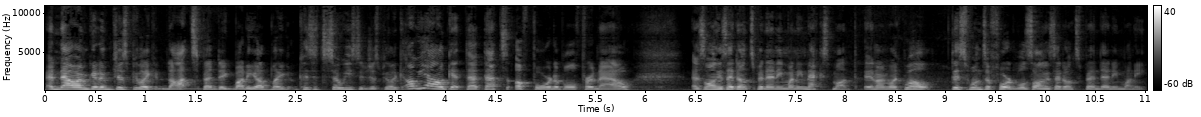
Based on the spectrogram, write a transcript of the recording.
and now I'm gonna just be like not spending money on Lego because it's so easy to just be like, oh yeah, I'll get that. That's affordable for now. As long as I don't spend any money next month, and I'm like, well, this one's affordable as long as I don't spend any money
